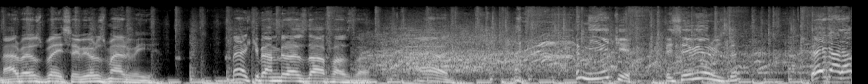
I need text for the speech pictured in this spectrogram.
Merve Özbey, seviyoruz Merve'yi. Belki ben biraz daha fazla. Evet. Niye ki? E seviyorum işte. Pekala.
